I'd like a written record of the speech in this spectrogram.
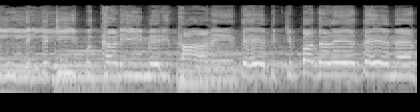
ਇੱਕ ਜੀਪ ਖੜੀ ਮੇਰੀ ਥਾਣੇ ਦੇ ਵਿੱਚ ਬਦਲੇ ਦੇ ਮੈਂ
